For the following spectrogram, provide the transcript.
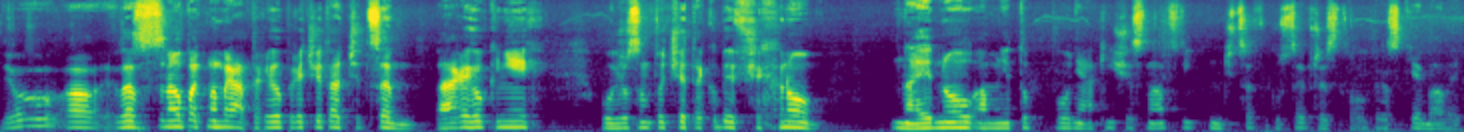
Jo, a zase naopak mám rád Terryho Pratchetta, čet jsem pár jeho knih, bohužel jsem to čet jakoby všechno najednou a mě to po nějaký 16. knižce v kuse přestalo prostě bavit.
